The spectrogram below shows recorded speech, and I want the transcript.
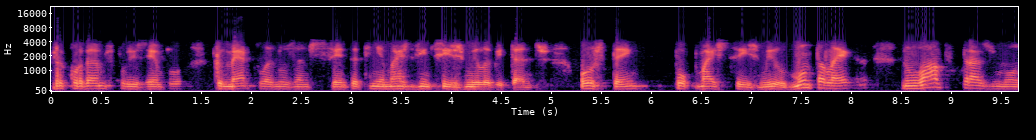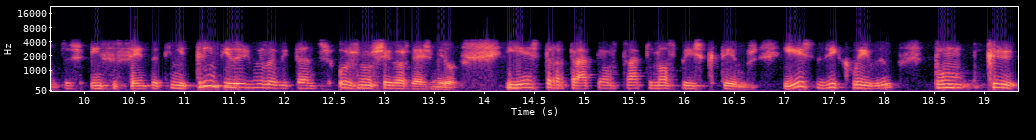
Recordamos, por exemplo, que Merkel nos anos 60 tinha mais de 26 mil habitantes, hoje tem pouco mais de 6 mil. Montalegre, no alto de Trás-os-Montes, em 60, tinha 32 mil habitantes, hoje não chega aos 10 mil. E este retrato é o retrato do nosso país que temos. E este desequilíbrio que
